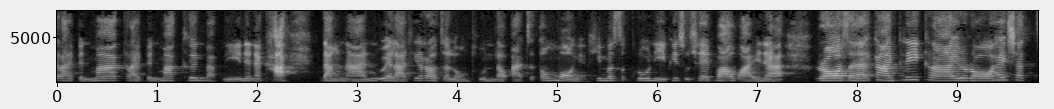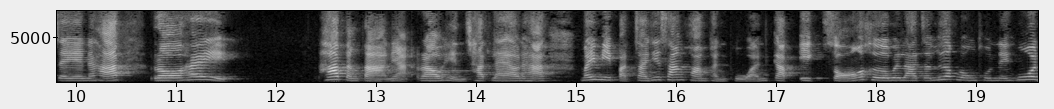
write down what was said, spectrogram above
กลายเป็นมาก กลายเป็นมากขึ้นแบบนี้เนี่ยนะคะ ดังนั้นเวลาที่เราจะลงทุนเราอาจจะต้องมองอย่างที่เมื่อสักครู่นี้พี่สุเชษว่าไว้นะรอสถานการณ์คลี่คลายรอให้ชัดเจนนะคะ รอให้ ภาพต่างๆเนี่ยเราเห็นชัดแล้วนะคะ ไม่มีปัจจัยที่สร้างความผันผวนกับอีก 2 ก็คือเวลาจะเลือกลงทุนในหุ้น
